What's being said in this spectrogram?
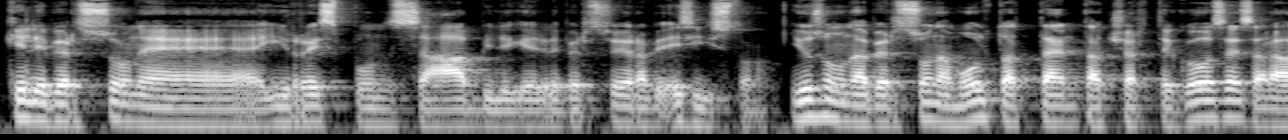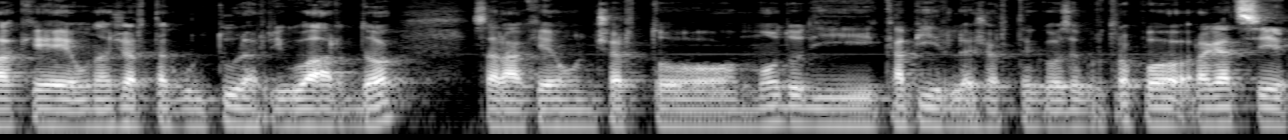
che le persone irresponsabili, che le persone esistono. Io sono una persona molto attenta a certe certe cose, sarà che una certa cultura al riguardo, sarà che un certo modo di capirle certe cose. Purtroppo, ragazzi,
